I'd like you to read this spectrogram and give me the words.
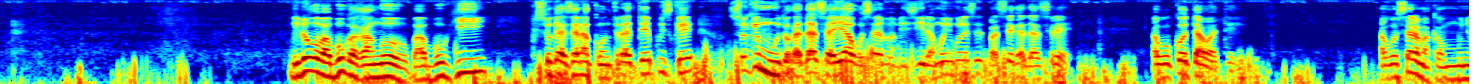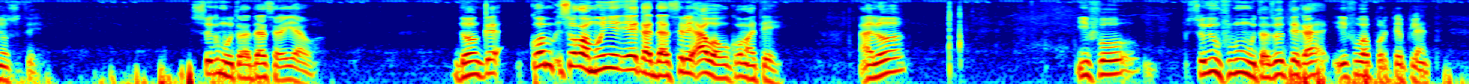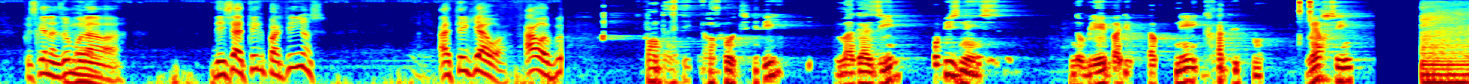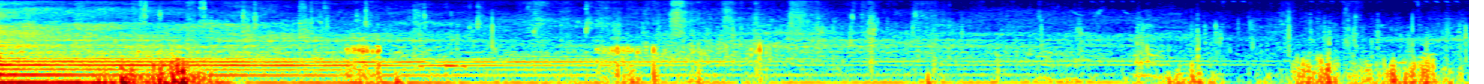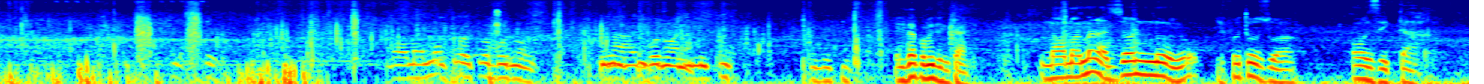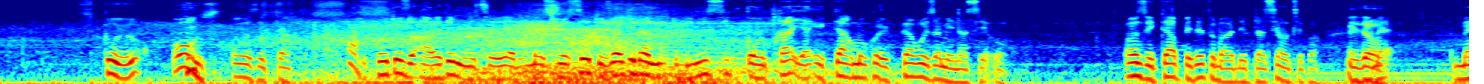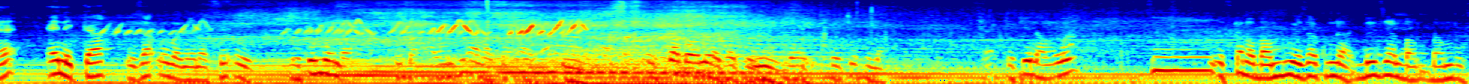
biloko babukaka yango babuki soki aza na contrat te puisque soki moto kadastre ye akosala bamesure amoni kuna sete passe kadastre akokɔta awa te. Akosala makambo nyonso te. Soki moto kadastre ye awa. Donc soki amoni ye kadastre awa akokɔma te alors il faut soki mfumu moto azoteka il faut baporter plainte. Puisque nazomona awa déjà ateki parti nyonso. Ateki awa. Awa Fantastique Info TV, magazine au business. N'oubliez pas de vous abonner gratuitement. Merci. Eza combien d'hectares normalement na zone oyo il faut tozwa 11 hectares. Sikoyo 11 11 hectares. Il faut tozwa arrêté ministériel. Mais je sais tozwaki tobimisi contrat ya hectare moko hectare oyo eza menacé. O 11 hectares peut-être badéplacer on ne sait pas. Mais, mais un hectare eza oyo okomona eza kuna toke nango ti esika babambu eza kuna deuxième bam- bambu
